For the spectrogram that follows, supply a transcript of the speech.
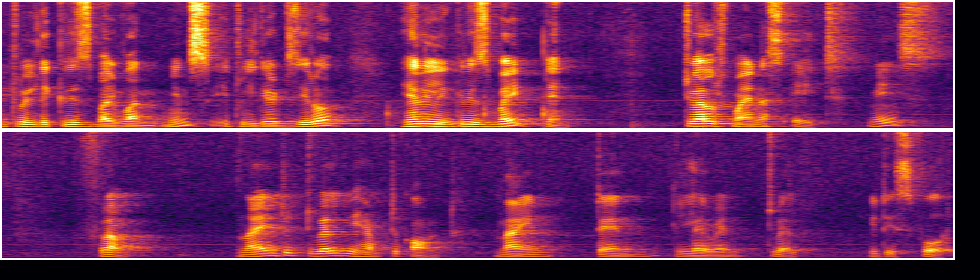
it will decrease by 1 means it will get 0 here will increase by 10 12 minus 8 means from 9 to 12 we have to count. 9 10 11 12 it is 4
